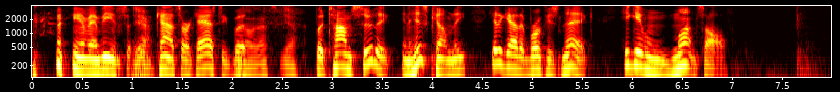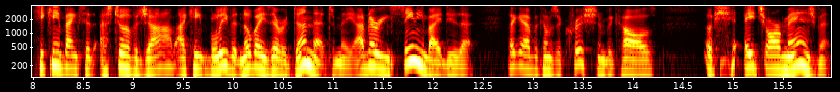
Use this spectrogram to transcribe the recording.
I mean, being Yeah. kind of sarcastic, but no, yeah. but Tom Sudik in his company, he had a guy that broke his neck. He gave him months off. He came back and said, I still have a job. I can't believe it. Nobody's ever done that to me. I've never even seen anybody do that. That guy becomes a Christian because of HR management.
